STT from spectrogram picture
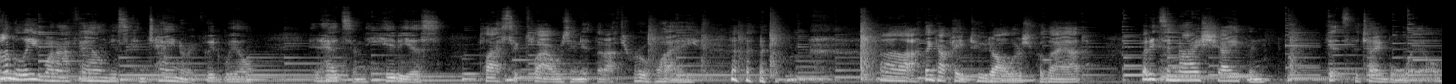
I believe when I found this container at Goodwill, it had some hideous plastic flowers in it that I threw away. uh, I think I paid $2 for that, but it's a nice shape and fits the table well.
